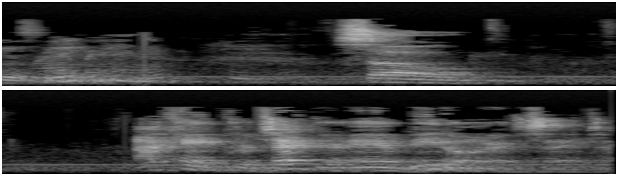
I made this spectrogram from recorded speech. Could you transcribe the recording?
Mm. So I can't protect her and beat on her at the same time.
